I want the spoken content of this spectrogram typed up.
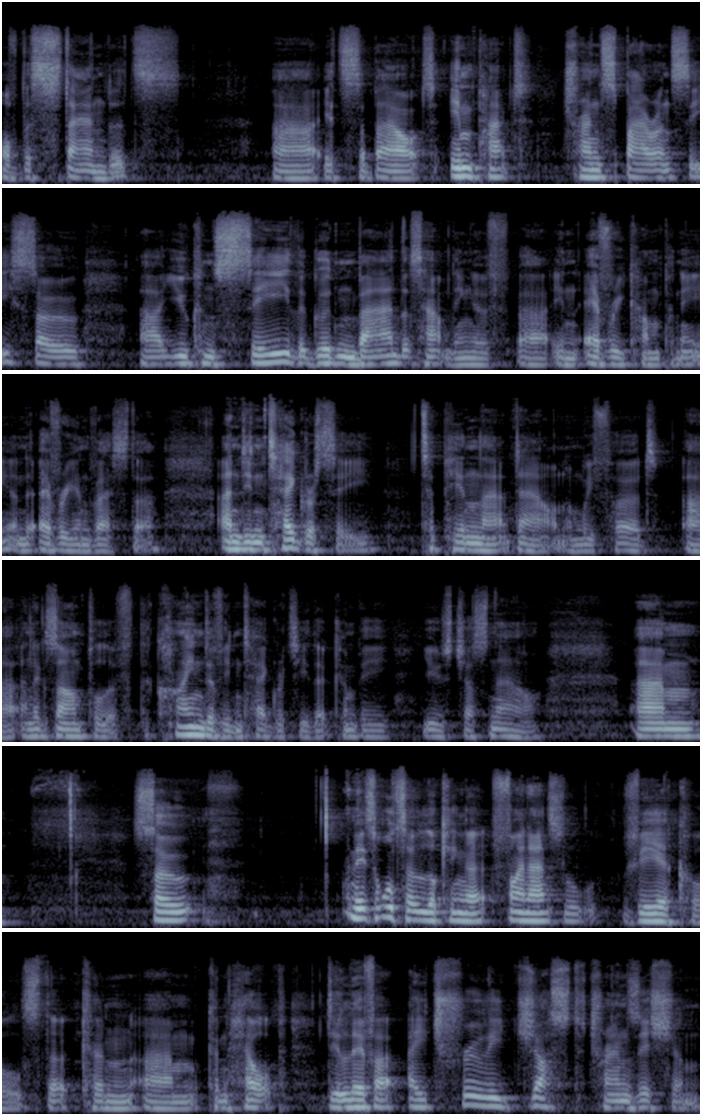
of the standards. Uh, it's about impact transparency, so uh, you can see the good and bad that's happening of, uh, in every company and every investor, and integrity to pin that down. And we've heard uh, an example of the kind of integrity that can be used just now. Um, so, and it's also looking at financial vehicles that can, um, can help deliver a truly just transition,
